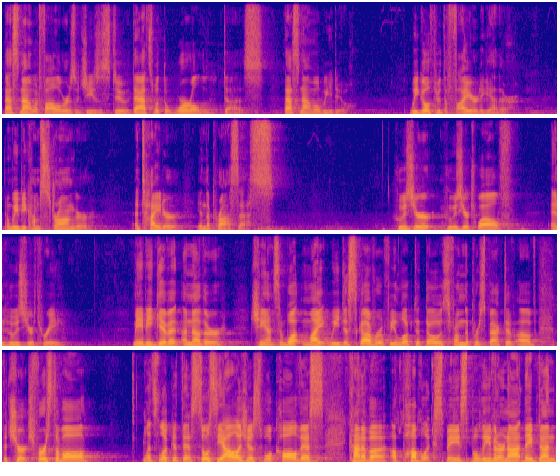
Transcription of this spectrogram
That's not what followers of Jesus do. That's what the world does. That's not what we do. We go through the fire together and we become stronger and tighter in the process. Who's your, who's your 12 and who's your 3? Maybe give it another chance. And what might we discover if we looked at those from the perspective of the church? First of all, Let's look at this. Sociologists will call this kind of a, a, public space. Believe it or not, they've done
